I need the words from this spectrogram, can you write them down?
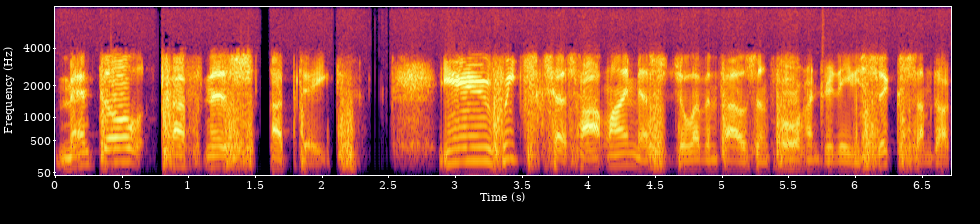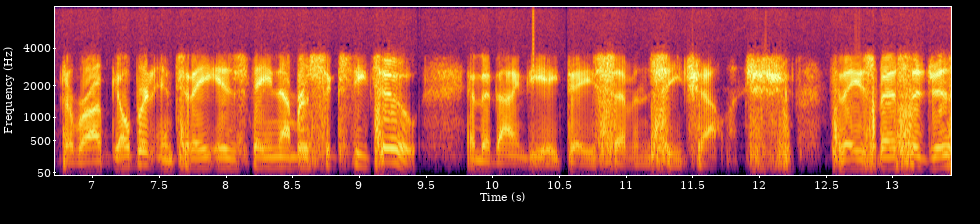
Mental Toughness Update. You've reached Success Hotline, message 11486. I'm Dr. Rob Gilbert, and today is day number 62 in the 98 Day 7C Challenge. Today's message is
